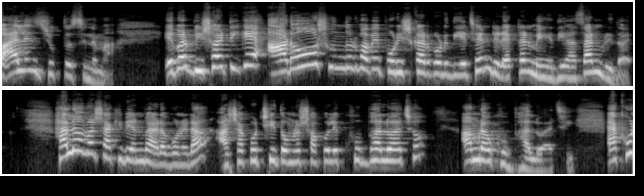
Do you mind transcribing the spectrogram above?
ভায়োলেন্স যুক্ত সিনেমা এবার বিষয়টিকে আরও সুন্দরভাবে পরিষ্কার করে দিয়েছেন ডিরেক্টর মেহেদি হাসান হৃদয়। হ্যালো আমার সাকিবিয়ান ভাইরা বোনেরা। আশা করছি তোমরা সকলে খুব ভালো আছো, আমরাও খুব ভালো আছি। এখন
